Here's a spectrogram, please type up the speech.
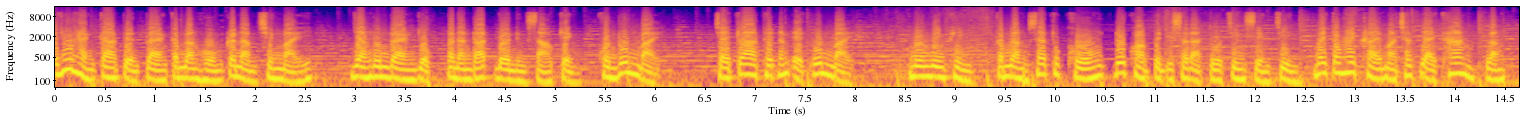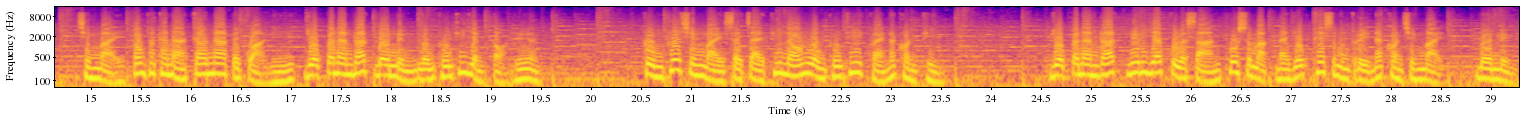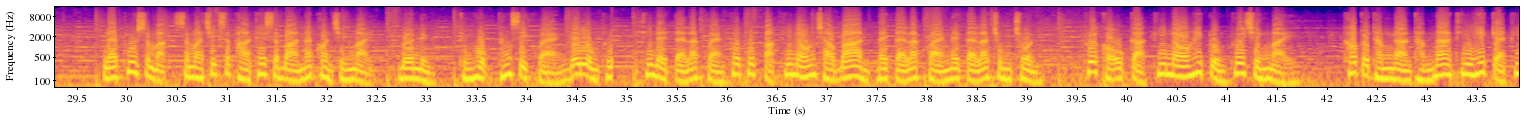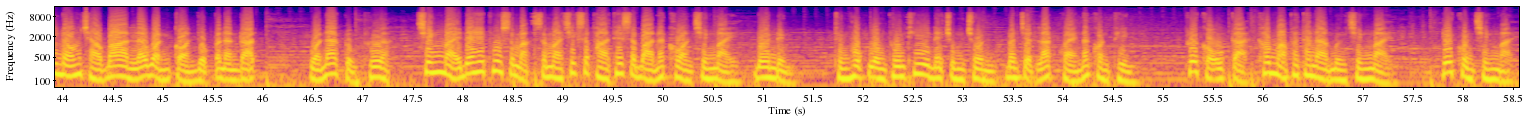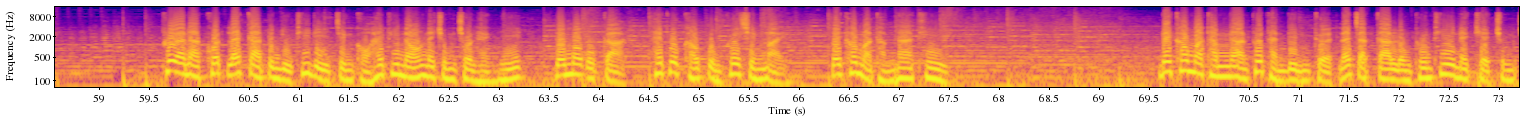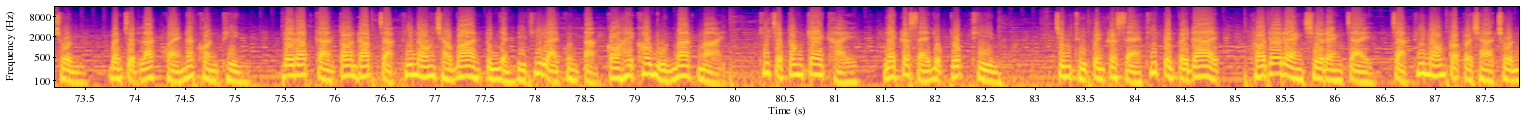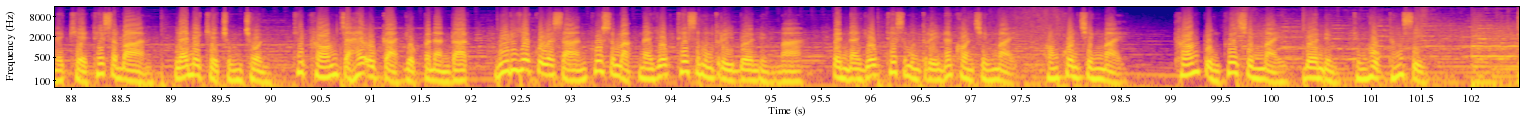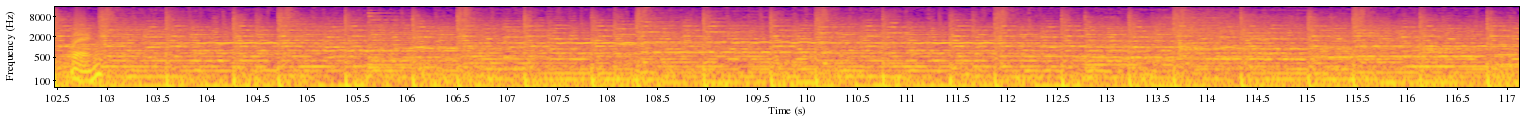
ายุแห่งการเปลี่ยนแปลงกำลังโหมกระหน่ำเชียงใหม่ อย่างรุนแรงหยกปนันรัตเบอร์หนึ่งสาวเก่ง คนรุ่นใหม่ ใจกล้าเพชรน้ำเอกรุ่นใหม่ เมืองเวียงพิงกำลังแทรกทุกโค้งด้วยความเป็นอิสระตัวจริงเสียงจริง ไม่ต้องให้ใครมาชักใหญ่ข้างหลังเชียงใหม่ต้องพัฒนาก้าวหน้าไปกว่านี้หยกปนันรัตเบอร์หนึ่งลงพื้นที่อย่างต่อเนื่อง กลุ่มเพื่อเชียงใหม่ใส่ใจพี่น้องลงพื้นที่แขวงนครพิงหยกปนันรัตวิริยะกุลสารผู้สมัครนายกเทศมนตรีนครเชียงใหม่ เบอร์หนึ่ง และผู้สมัครสมาชิกสภาเทศบาลนครเชียงใหม่ เบอร์หนึ่งถึงหกทั้งสี่แขวงได้ลงพื้นที่ในแต่ละแขวงเพื่อพบปะพี่น้องชาวบ้านในแต่ละแขวงในแต่ละชุมชน เพื่อขอโอกาสพี่น้องให้กลุ่มเพื่อเชียงใหม่ เข้าไปทำงานทำหน้าที่ให้แก่พี่น้องชาวบ้านและวันก่อนหยกปนันรัตหัวหน้ากลุ่มเพื่อ เชียงใหม่ได้ให้ผู้สมัครสมาชิกสภาเทศบาลนครเชียงใหม่เบอร์หนึ่งถึง 6 ลงพื้นที่ในชุมชนบรรเจิดลักแขวงนครพิงค์เพื่อขอโอกาสเข้ามาพัฒนาเมืองเชียงใหม่ ด้วยคนเชียงใหม่ เพื่ออนาคตและการเป็นอยู่ที่ดีจึงขอให้พี่น้องในชุมชนแห่งนี้ ได้มอบโอกาสให้พวกเขากลุ่มเพื่อเชียงใหม่ ได้เข้ามาทำหน้าที่ ได้เข้ามาทำงานเพื่อแผ่นดินเกิดและจัดการลงพื้นที่ในเขตชุมชนบรรจดลักแขวงนครพิงค์ได้รับการต้อนรับจากพี่น้องชาวบ้านเป็นอย่างดีที่หลายคนต่างก็ให้ข้อมูลมากมาย ที่จะต้องแก้ไข และกระแสยกยกทีม จึงถือเป็นกระแสที่เป็นไปได้เพราะได้แรงเชียร์แรงใจจากพี่น้องประชาชนในเขตเทศบาล และในเขตชุมชน ที่พร้อมจะให้โอกาสหยกปนันรัตวิริยกุลสารผู้สมัครนายกเทศมนตรีเบอร์หนึ่งมา เป็นนายกเทศมนตรีนครเชียงใหม่ของคนเชียงใหม่ พร้อมกลุ่มเพื่อเชียงใหม่เบอร์หนึ่งถึงหกทั้งสี่แขวง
